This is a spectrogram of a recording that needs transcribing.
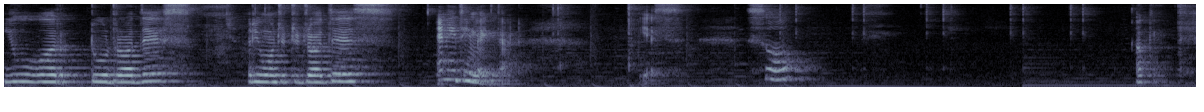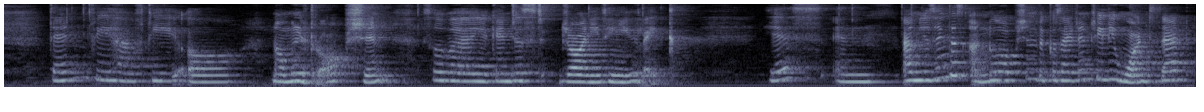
you were to draw this or you wanted to draw this anything like that. Yes. So okay. Then we have the uh, normal draw option. So where you can just draw anything you like. Yes and I'm using this undo option because I didn't really want that.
